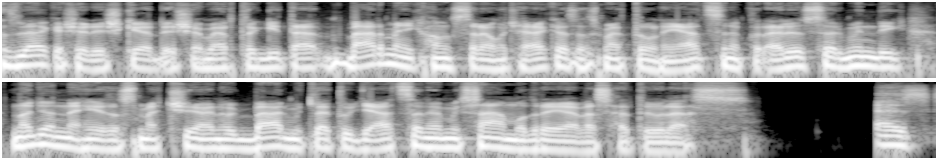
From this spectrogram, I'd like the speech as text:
Ez lelkesedés kérdése, mert a gitár, bármelyik hangszeren, hogyha elkezdesz megtanulni játszani, akkor először mindig nagyon nehéz azt megcsinálni, hogy bármit le tud játszani, ami számodra élvezhető lesz. Ez,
